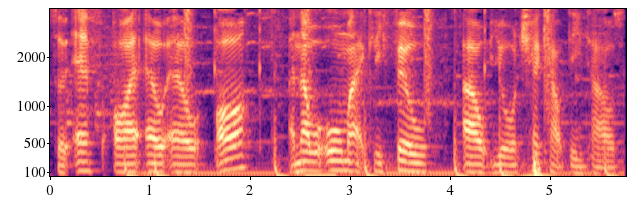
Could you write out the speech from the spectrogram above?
so F I L L R, and that will automatically fill out your checkout details.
